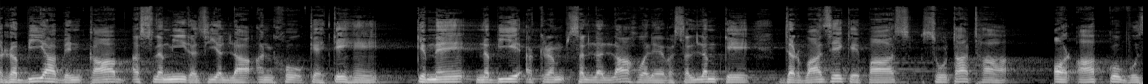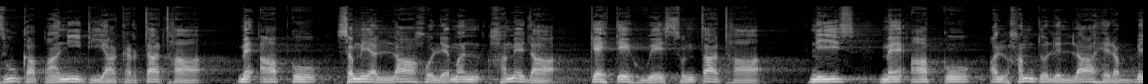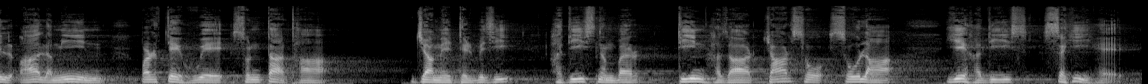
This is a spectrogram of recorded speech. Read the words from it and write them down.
ربیہ بن کاب اسلمی رضی اللہ عنہ کہتے ہیں کہ میں نبی اکرم صلی اللہ علیہ وسلم کے دروازے کے پاس سوتا تھا اور آپ کو وضو کا پانی دیا کرتا تھا۔ میں آپ کو سمع اللہ لمن حمدہ کہتے ہوئے سنتا تھا۔ نیز میں آپ کو الحمد رب العالمین پڑھتے ہوئے سنتا تھا۔ جامع ترمزی حدیث نمبر تین ہزار چار سو سولہ یہ حدیث صحیح ہے۔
